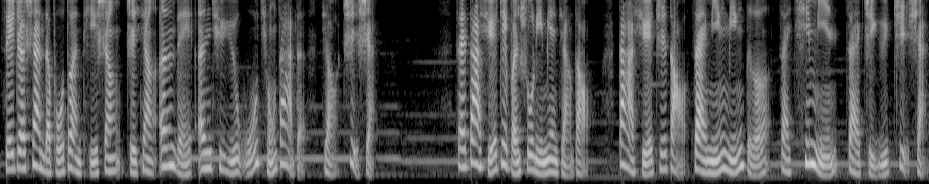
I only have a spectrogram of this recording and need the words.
随着善的不断提升，指向 n 为 n 趋于无穷大的叫至善。在《大学》这本书里面讲到。大学之道，在明明德，在亲民，在止于至善。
